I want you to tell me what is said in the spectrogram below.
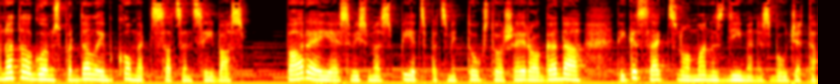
un atalgojums par dalību komercsacensībās. Pārējais vismaz 15,000 eiro gadā tika sekts no manas ģimenes budžeta.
